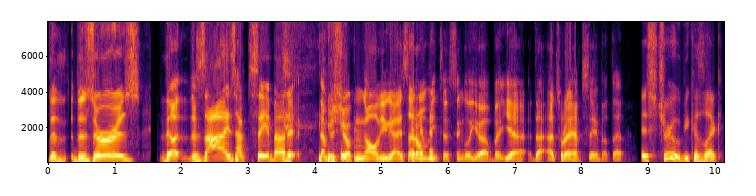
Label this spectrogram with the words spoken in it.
the the zers, the the zais have to say about it. I'm just joking, all of you guys. I don't mean to single you out, but yeah, that, that's what I have to say about that. It's true because like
